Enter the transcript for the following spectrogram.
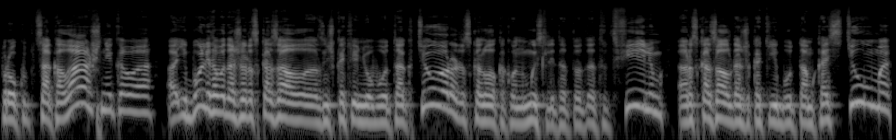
про купца Калашникова, а, и более того, даже рассказал, значит, какие у него будут актеры, рассказал, как он мыслит этот, этот фильм, рассказал даже, какие будут там костюмы.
